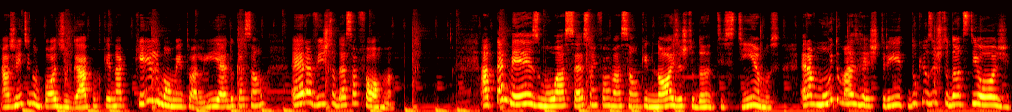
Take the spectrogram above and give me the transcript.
a gente não pode julgar porque naquele momento ali a educação era vista dessa forma, até mesmo o acesso à informação que nós estudantes tínhamos era muito mais restrito do que os estudantes de hoje.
